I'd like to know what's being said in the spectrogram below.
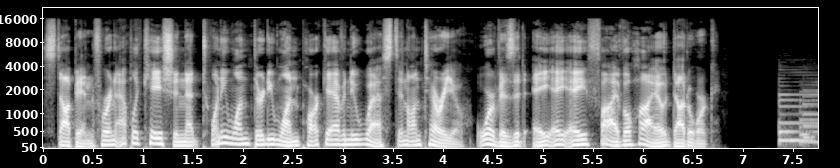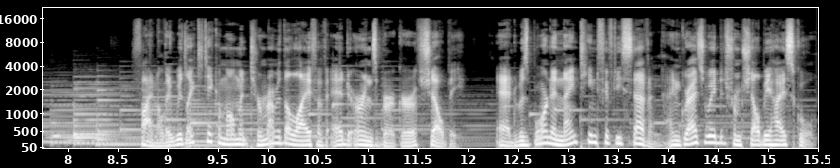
Stop in for an application at 2131 Park Avenue West in Ontario or visit aaa5ohio.org. Finally, we'd like to take a moment to remember the life of Ed Ernsberger of Shelby. Ed was born in 1957 and graduated from Shelby High School.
